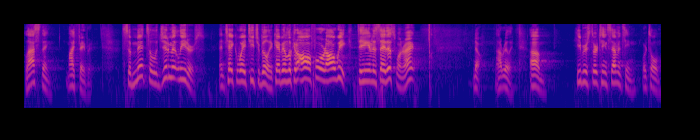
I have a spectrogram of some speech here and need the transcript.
Last thing, my favorite submit to legitimate leaders and take away teachability. Okay, I've been looking all forward all week, thinking to say this one, right? No, not really. Um, Hebrews 13, 17, we're told,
